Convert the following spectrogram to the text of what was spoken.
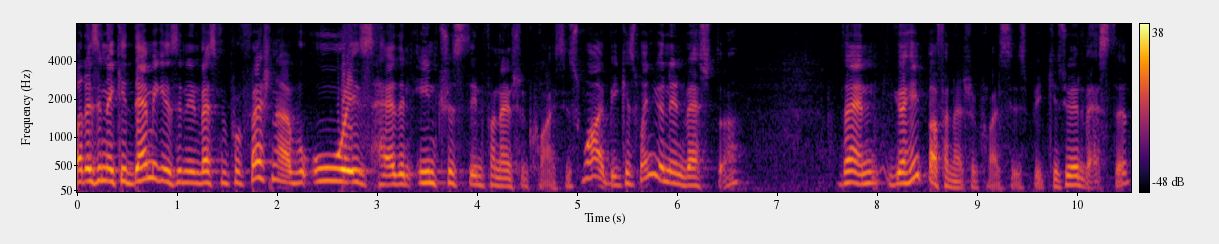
but as an academic, as an investment professional, I've always had an interest in financial crisis. Why? Because when you're an investor, then you're hit by financial crisis because you invested,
